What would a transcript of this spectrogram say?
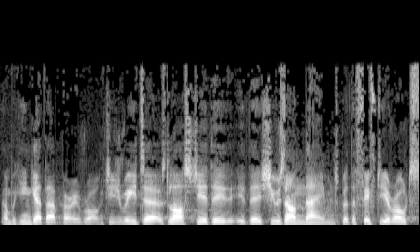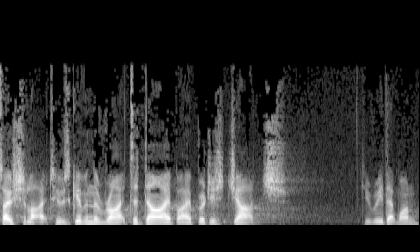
And we can get that very wrong. Did you read, uh, it was last year, the, the, she was unnamed, but the 50 year old socialite who was given the right to die by a British judge. Do you read that one?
